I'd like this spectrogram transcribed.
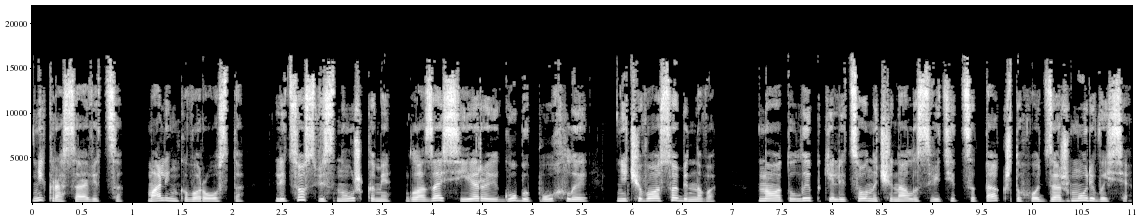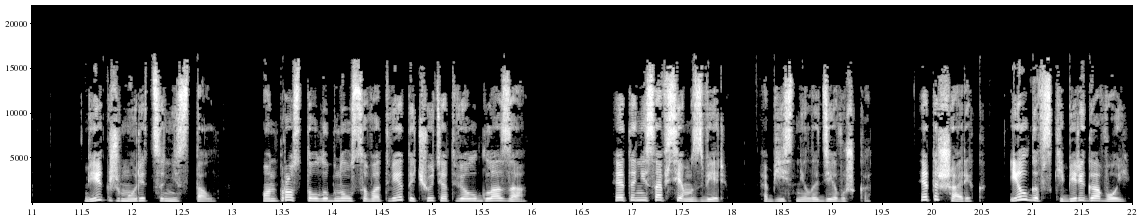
Не красавица, маленького роста, лицо с веснушками, глаза серые, губы пухлые, ничего особенного. Но от улыбки лицо начинало светиться так, что хоть зажмуривайся. Вик жмуриться не стал. Он просто улыбнулся в ответ и чуть отвел глаза. «Это не совсем зверь», — объяснила девушка. «Это шарик, Илговский береговой.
